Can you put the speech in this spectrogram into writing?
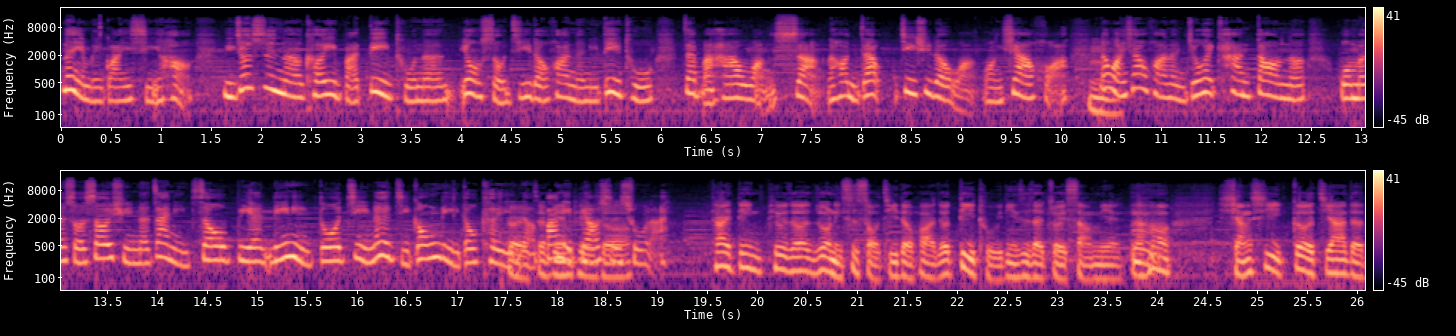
那也没关系哈。你就是呢，可以把地图呢用手机的话呢，你地图再把它往上，然后你再继续的往往下滑。嗯那往下滑呢，你就会看到呢。我们所搜寻的，在你周边，离你多近，那个几公里都可以呢对这，边帮你标示出来。它一定，譬如说，如果你是手机的话，就地图一定是在最上面，嗯然后详细各家的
